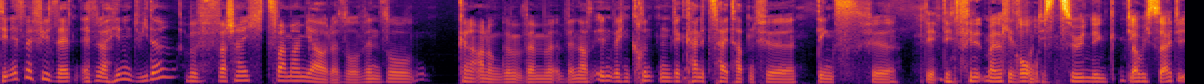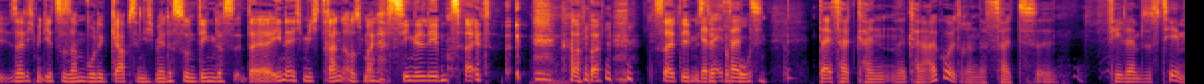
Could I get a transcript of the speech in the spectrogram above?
Den essen wir viel selten. Essen wir hin und wieder, aber wahrscheinlich zweimal im Jahr oder so. Wenn so, keine Ahnung, wenn, wenn, wenn aus irgendwelchen Gründen wir keine Zeit hatten für Dings, für. Den, den findet meine Käse Frau von obszön. Den, glaube ich, seit, ich- seit ich mit ihr zusammen wohne, gab sie nicht mehr. Das ist so ein Ding, das, da erinnere ich mich dran aus meiner Single-Lebenszeit. Aber seitdem ist Ja, da der ist verboten. halt, da ist halt kein, kein Alkohol drin. Das ist halt äh, Fehler im System.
